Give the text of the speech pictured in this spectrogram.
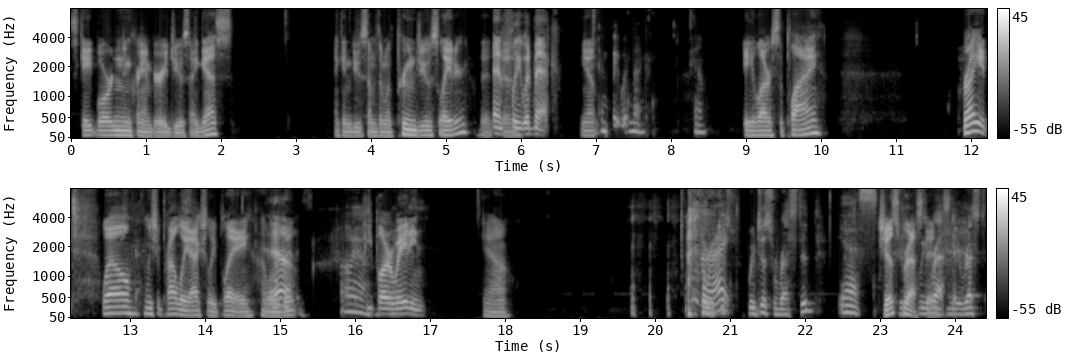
Skateboarding and cranberry juice, I guess. I can do something with prune juice later. That, and uh, Fleetwood Mac. Yeah. And Fleetwood Mac. Yeah. Alar Supply. Right. Well, we should probably actually play a Yeah. little bit. Oh yeah. People are waiting. Yeah. So All we've. Just, we've just rested. Yes. Just we rested. rested. We rest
